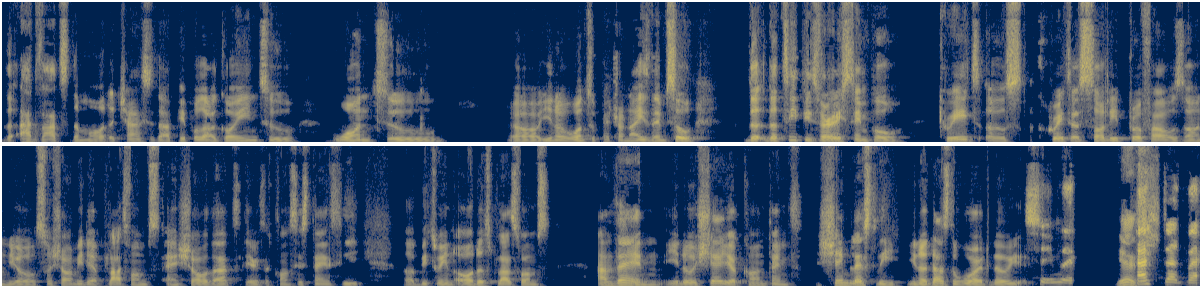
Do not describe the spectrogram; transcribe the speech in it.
the adverts, the more the chances that people are going to want to, uh, you know, want to patronize them. So the, the tip is very simple. Create a create a solid profiles on your social media platforms. Ensure that there's a consistency uh, between all those platforms, and then you know share your content shamelessly. You know that's the word. You know, Shameless. Yes. Hashtag that.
